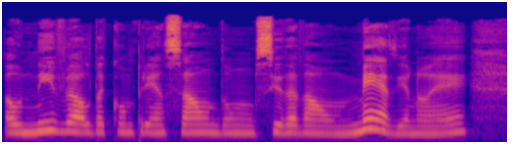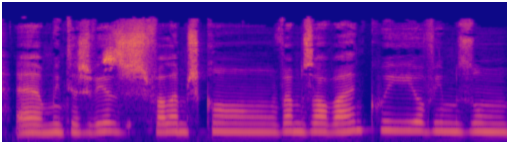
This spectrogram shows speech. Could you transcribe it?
ao nível da compreensão de um cidadão médio, não é? Uh, muitas vezes falamos com, vamos ao banco e ouvimos um,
